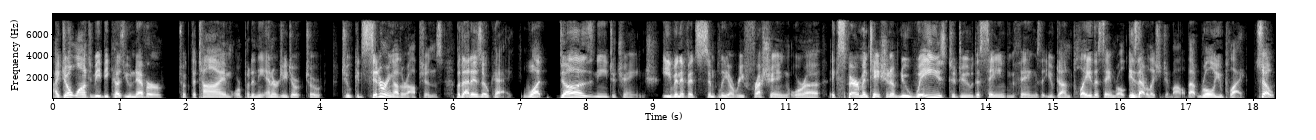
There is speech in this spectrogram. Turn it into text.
I don't want to be because you never took the time or put in the energy to, to to considering other options, but that is okay. What does need to change, even if it's simply a refreshing or a experimentation of new ways to do the same things that you've done, play the same role, is that relationship model, that role you play. So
